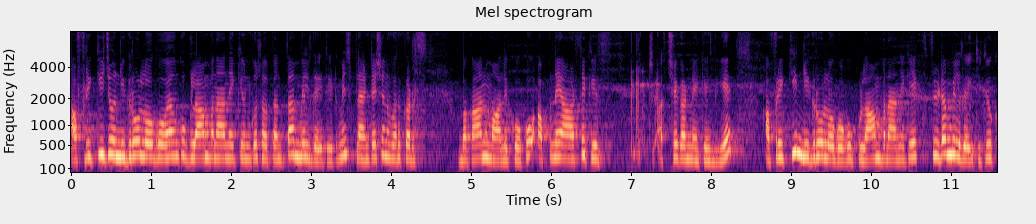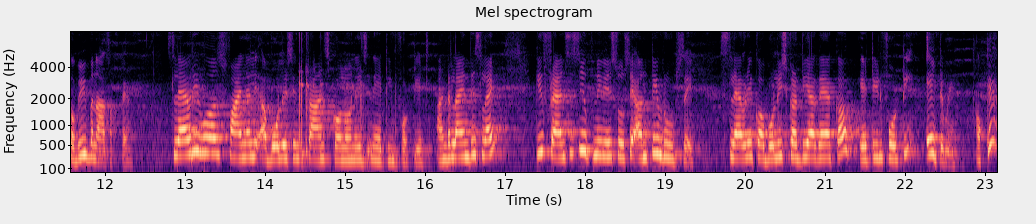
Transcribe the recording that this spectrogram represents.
अफ्रीकी जो निग्रो लोग हैं, उनको गुलाम बनाने की उनको स्वतंत्रता मिल गई थी। इट मीन्स प्लांटेशन वर्कर्स बगान मालिकों को अपने आर्थिक अच्छे करने के लिए अफ्रीकी निग्रो लोगों को गुलाम बनाने की एक फ्रीडम मिल गई थी क्यों कभी भी बना सकते हैं। Slavery was finally abolish in France colonies इन 1848 अंडरलाइन दिस लाइन कि फ्रांसीसी उपनिवेशों से अंतिम रूप से स्लेवरी को अबोलिश कर दिया गया कब? 1848 में। Okay okay?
